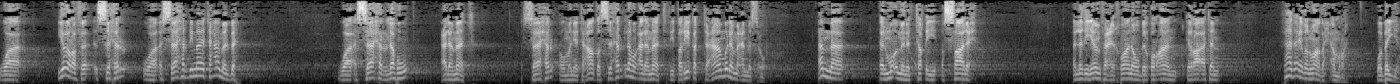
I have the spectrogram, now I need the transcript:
ويعرف السحر والساحر بما يتعامل به. والساحر له علامات. الساحر أو من يتعاطى السحر له علامات في طريقة تعامله مع المسعور. أما المؤمن التقي الصالح الذي ينفع إخوانه بالقرآن قراءة فهذا أيضا واضح أمره وبين.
